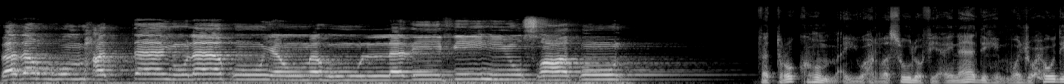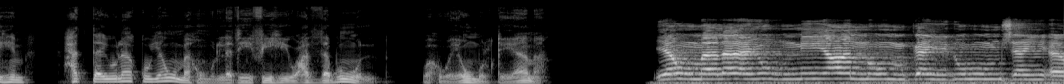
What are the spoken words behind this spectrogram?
فذرهم حتى يلاقوا يومهم الذي فيه يصعقون. فاتركهم أيها الرسول في عنادهم وجحودهم حتى يلاقوا يومهم الذي فيه يعذبون وهو يوم القيامة. يوم لا يغني عنهم كيدهم شيئا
